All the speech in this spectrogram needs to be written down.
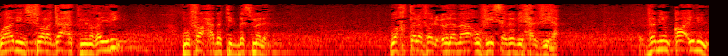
وهذه السورة جاءت من غير مصاحبة البسملة. واختلف العلماء في سبب حذفها. فمن قائل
